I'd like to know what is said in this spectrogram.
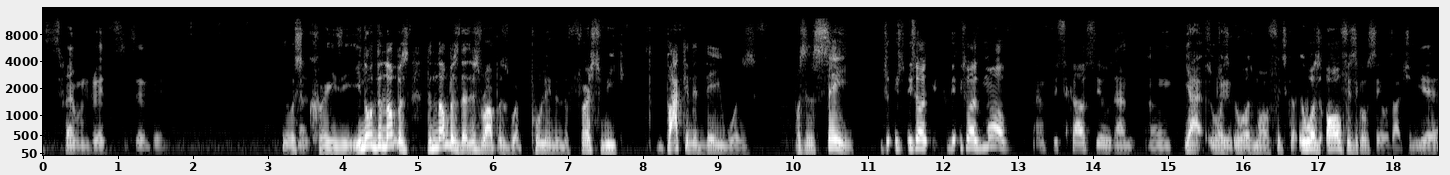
500, 600. It was No. crazy. You know the numbers, the numbers that these rappers were pulling in the first week back in the day was was insane. So It, it was it was more of um, physical sales than um Yeah, it was it was more physical. It was all physical sales actually. Yeah.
